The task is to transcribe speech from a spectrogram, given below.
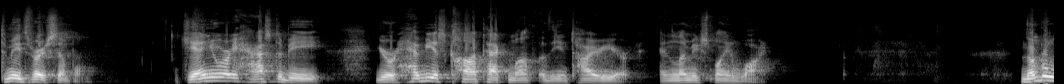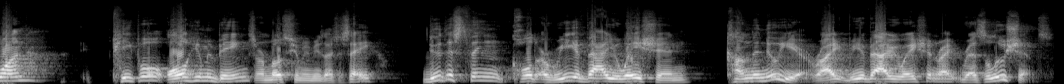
To me, it's very simple. January has to be your heaviest contact month of the entire year. And let me explain why. Number one, people, all human beings, or most human beings, I should say, do this thing called a reevaluation come the new year, right? Reevaluation, right? Resolutions,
